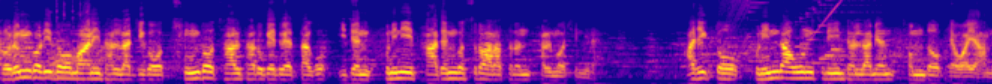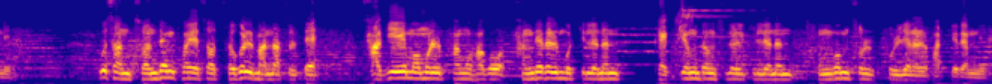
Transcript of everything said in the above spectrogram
걸음걸이도 많이 달라지고 총도 잘 다루게 됐다고 이젠 군인이 다 된 것으로 알아서는 잘못입니다. 아직도 군인다운 군인이 되려면 좀 더 배워야 합니다. 우선 전쟁터에서 적을 만났을 때 자기의 몸을 방어하고 상대를 무찌르는 백병 정신을 기르는 총검술 훈련을 받게 됩니다.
